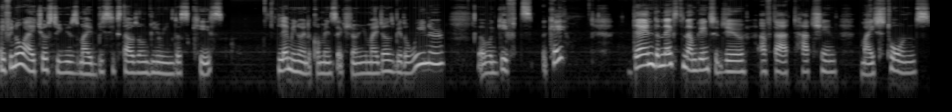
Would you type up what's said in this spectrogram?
If you know why I chose to use my B6000 glue in this case, let me know in the comment section. You might just be the winner of a gift okay? Then the next thing i'm going to do after attaching my stones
